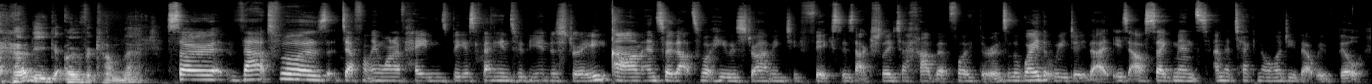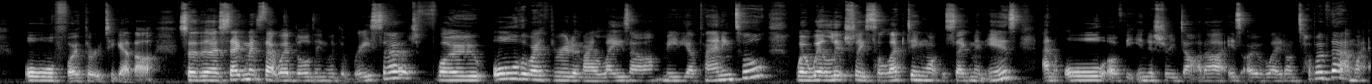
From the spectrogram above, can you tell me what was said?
How do you overcome that? So that was definitely one of Haydon's biggest pains with the industry. Um, and so that's what he was striving to fix is actually to have it flow through. And so the way that we do that is our segments and the technology that we've built all flow through together. So the segments that we're building with the research flow all the way through to my laser media planning tool, where we're literally selecting what the segment is, and all of the industry data is overlaid on top of that, and,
